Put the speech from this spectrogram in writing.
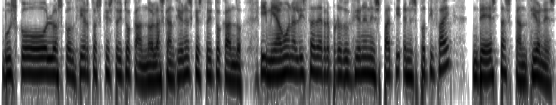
busco los conciertos que estoy tocando, las canciones que estoy tocando y me hago una lista de reproducción en Spotify de estas canciones.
